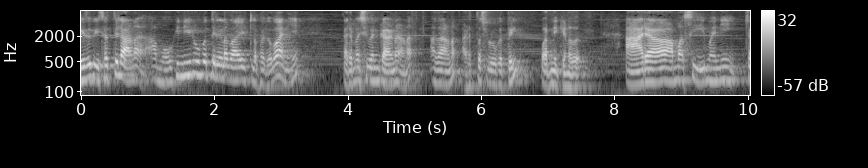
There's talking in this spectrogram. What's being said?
ഏത് വിധത്തിലാണ് ആ മോഹിനി രൂപത്തിലുള്ളതായിട്ടുള്ള ഭഗവാനെ പരമശിവൻ കാണുകയാണ്. അതാണ് അടുത്ത ശ്ലോകത്തിൽ വർണിക്കുന്നത് ആരാമസീമനി ച.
